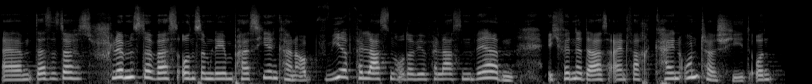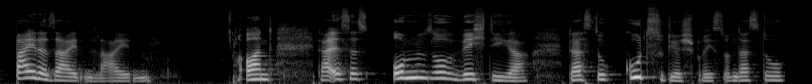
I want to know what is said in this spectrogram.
Ähm, das ist das Schlimmste, was uns im Leben passieren kann, ob wir verlassen oder wir verlassen werden. Ich finde, da ist einfach kein Unterschied und beide Seiten leiden. Und da ist es umso wichtiger, dass du gut zu dir sprichst und dass du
